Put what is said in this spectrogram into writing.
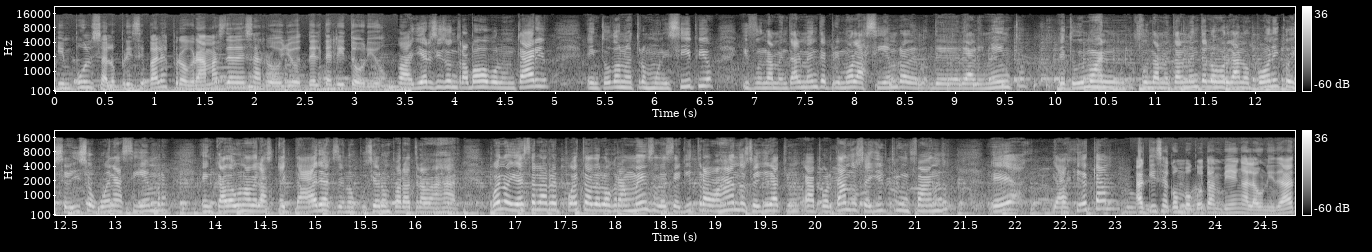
impulsa los principales programas de desarrollo del territorio Ayer se hizo un trabajo voluntario en todos nuestros municipios y fundamentalmente primó la siembra de, alimentos. Estuvimos en, fundamentalmente los organopónicos y se hizo buena siembra en cada una de las hectáreas que se nos pusieron para trabajar. Bueno, y esa es la respuesta de los granmenses, de seguir trabajando, seguir aportando, seguir triunfando. Eh. Aquí se convocó también a la unidad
